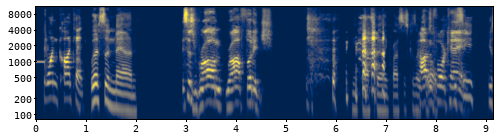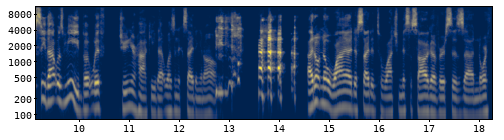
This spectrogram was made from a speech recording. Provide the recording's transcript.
one content. Listen, man. this is raw raw footage. Me class failing classes because I Hot in 4K. You see, you see, that was me, but with junior hockey, that wasn't exciting at all. I don't know why I decided to watch Mississauga versus uh, North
